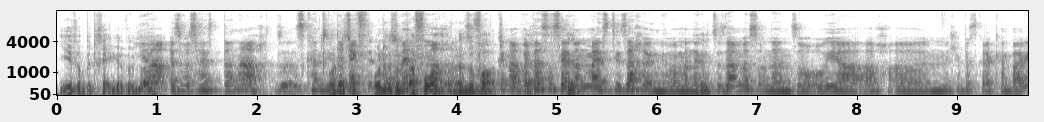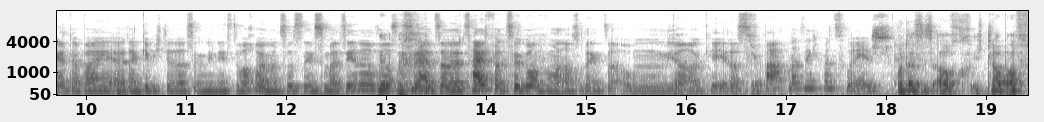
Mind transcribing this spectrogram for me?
ihre Beträge rüber. Ja, also was heißt danach? Das kann sie oder direkt so, oder so davor machen. oder sofort. So, genau, weil das ist ja dann meist die Sache irgendwie, wenn man dann ja. zusammen ist und dann so, oh ja, auch ähm, ich habe jetzt gerade kein Bargeld dabei, äh, dann gebe ich dir das irgendwie nächste Woche, wenn wir uns das nächste Mal sehen oder so. Ja. Das ist ja halt so eine Zeitverzögerung, wo man auch so denkt, so, um, ja, okay, das spart man sich mit Switch. Und das ist auch, ich glaube, auf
